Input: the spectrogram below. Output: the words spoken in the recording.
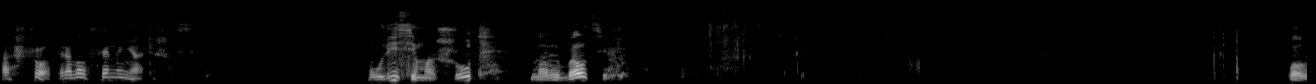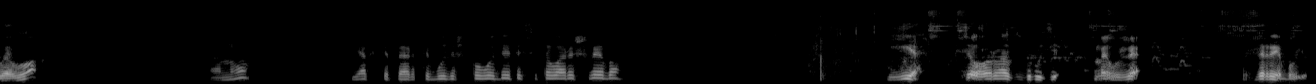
А що, треба все міняти щось. У лісі маршрут на рибалці. Повело. А ну, як тепер ти будеш поводитися, товариш риба? Є. Цього разу, друзі, ми вже з рибою.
